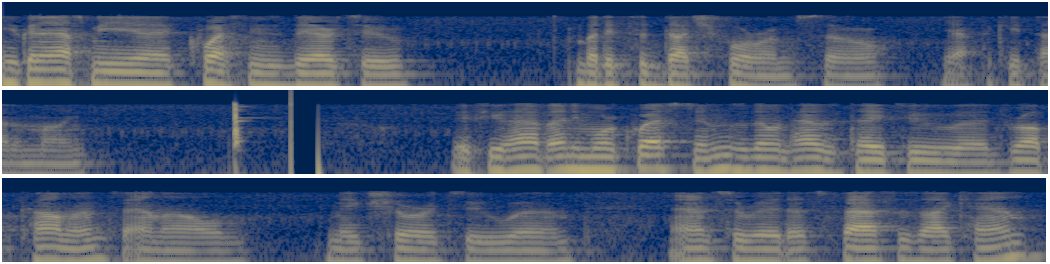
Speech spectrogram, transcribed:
You can ask me uh, questions there too, but it's a Dutch forum, so you have to keep that in mind. If you have any more questions, don't hesitate to uh, drop a comment and I'll make sure to um, answer it as fast as I can.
